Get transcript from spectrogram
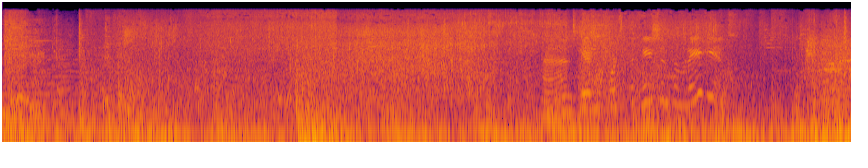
blade. And here's a fortification from Radiant.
